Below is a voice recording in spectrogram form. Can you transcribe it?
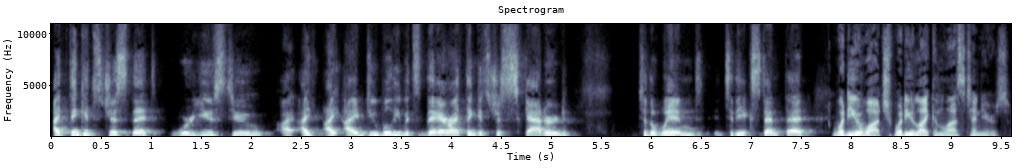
I think it's just that we're used to. I, I I- I do believe it's there. I think it's just scattered to the wind to the extent that What do you know, watch? What do you like in the last ten years?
